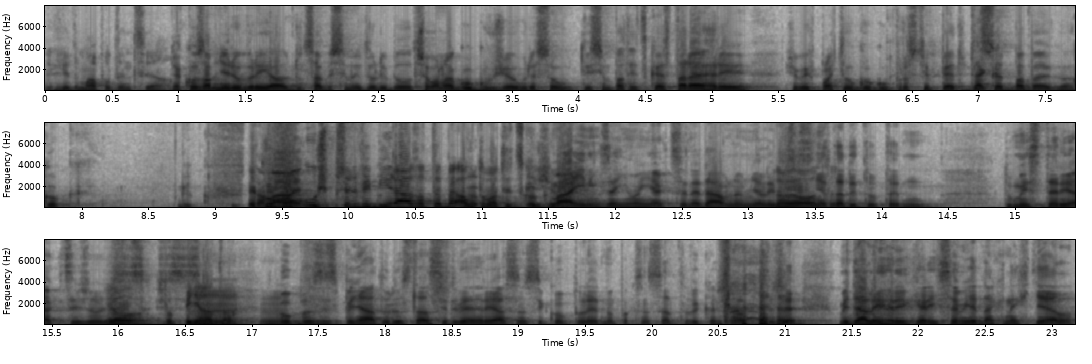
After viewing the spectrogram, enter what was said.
jaký to má potenciál. Jako za mě dobrý a docela by se mi to líbilo třeba na Gogu, že jo, kde jsou ty sympatické staré hry, že bych platil Gogu prostě 5-10 babek. A... Gok, Gok, Jako má- Gog už předvybírá za tebe automaticky, Gok že má jo? jiný zajímavý akce, nedávno měli No no jo, přesně to- tady tu, ten, tu mystery akci, že, Jo, že, to že piňata. si, koupil si z piňátu, dostal si dvě hry, já jsem si koupil jednu, pak jsem se na to vykašlal, protože mi dali hry, které jsem jednak nechtěl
